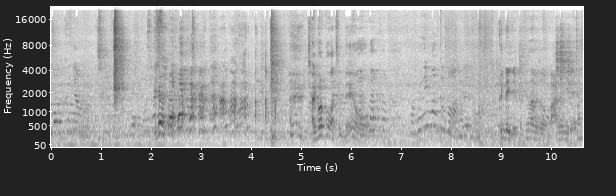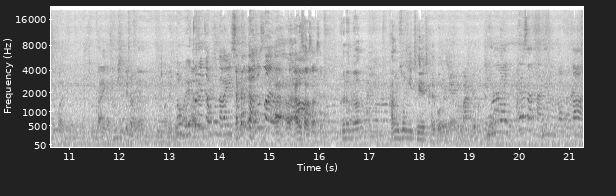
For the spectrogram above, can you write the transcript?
뭐 그냥 먹고 살 수. 잘벌 것 같은데 어. 아, 형님만큼은 안 되죠. 근데 이제 베트남에서 많은 일을 해봤을 거 아니에요. 지금 나이가 30 되면은 그 전에도. 어, 왜 아, 그래 자꾸 나이 스물 다섯 아, 아, 살이라니까. 알았어, 알았어, 알았어. 그러면 방송이 제일 잘 버는 거야? 물론 회사 다니는 것보다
